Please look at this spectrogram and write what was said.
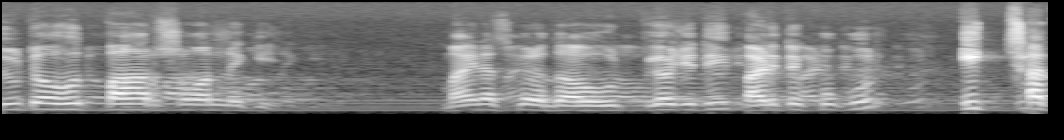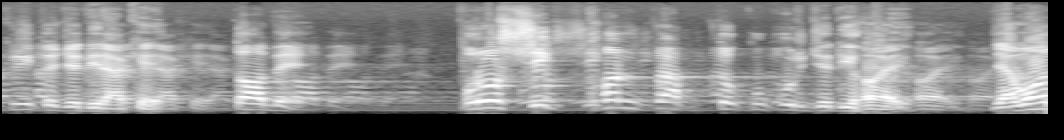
দুটো অহুত পাহাড় সমান নাকি? মাইনাস করে দেওয়া কেউ যদি বাড়িতে কুকুর ইচ্ছাকৃত যদি রাখে, তবে প্রশিক্ষণ প্রাপ্ত কুকুর যদি হয় যেমন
